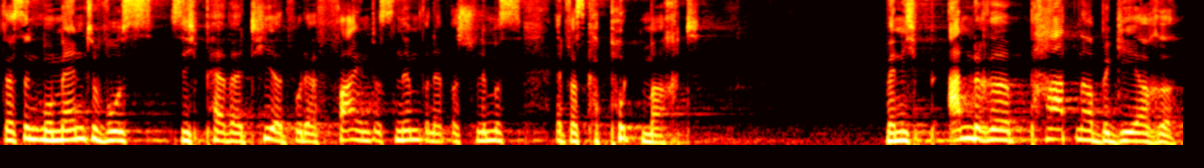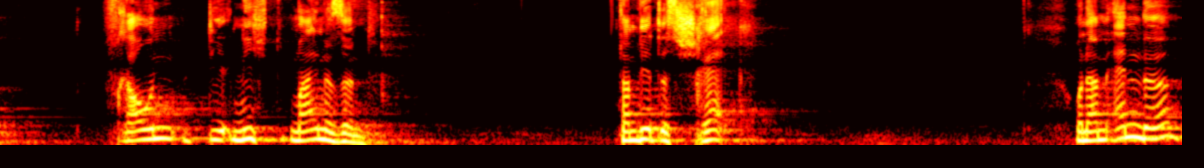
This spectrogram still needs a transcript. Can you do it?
Das sind Momente, wo es sich pervertiert, wo der Feind es nimmt und etwas Schlimmes, etwas kaputt macht. Wenn ich andere Partner begehre, Frauen, die nicht meine sind, dann wird es Schreck. Und am Ende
